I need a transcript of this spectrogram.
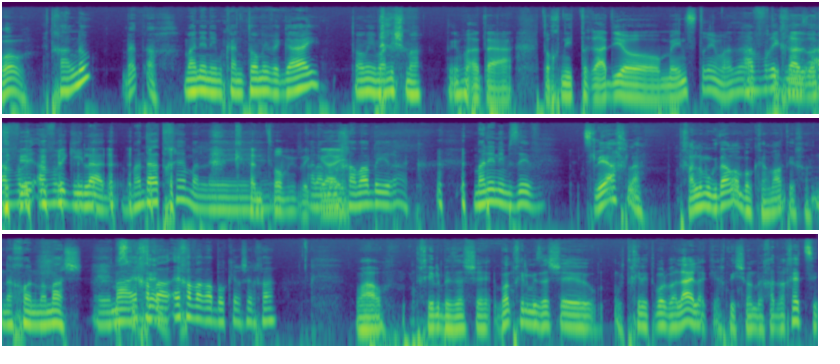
אור. התחלנו? בטח. מעניינים כאן תומי וגיא. תומי, מה נשמע? מה, אתה תוכנית רדיו מיינסטרים? מה זה הפתיחה הזאת? אברי- גלעד, מה דעתכם על אה, על. המלחמה בעיראק? מעניינים, זיו. אצלי אחלה. התחלנו מוקדם הבוקר, אמרתי לך. נכון, ממש. אה, מה, איך עבר הבוקר שלך? וואו, התחיל בזה ש... בוא נתחיל מזה שהוא התחיל אתמול בלילה, כי הלכתי לישון באחד וחצי,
